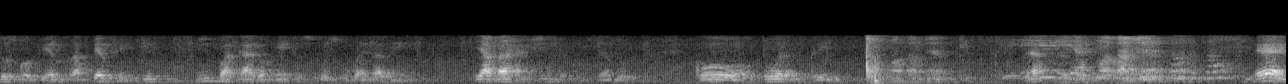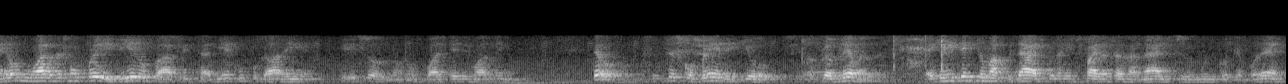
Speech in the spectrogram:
dos governos, a perseguir implacavelmente os, os cubanos além. E a Barratinga, sendo coautora do crime. Desmatamento. Né? Desmatamento. É, então uma hora eles vão proibir a pizzaria com fogão a lenha. Isso não, não pode ter de modo nenhum. Então, vocês compreendem que o, o problema é que a gente tem que tomar cuidado quando a gente faz essas análises no mundo contemporâneo,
